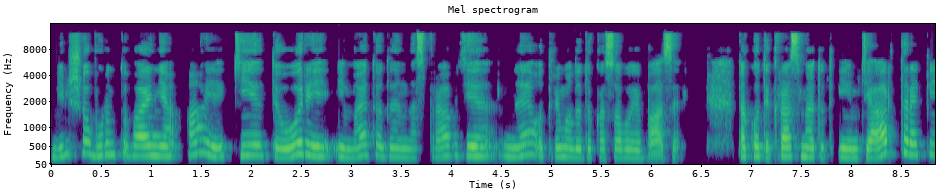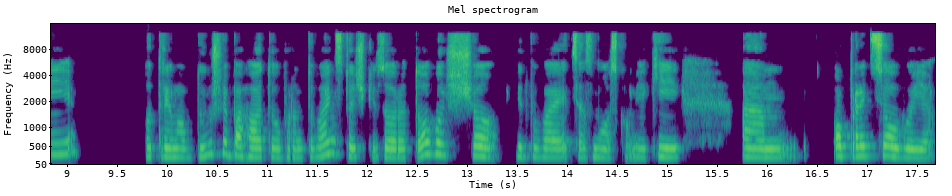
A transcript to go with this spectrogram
більше обґрунтування, а які теорії і методи насправді не отримали доказової бази. Так от якраз метод emdr терапії отримав дуже багато обґрунтувань з точки зору того, що відбувається з мозком, який ем, опрацьовує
